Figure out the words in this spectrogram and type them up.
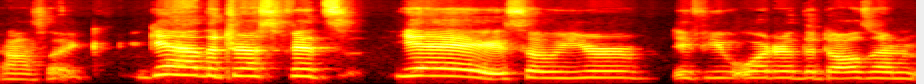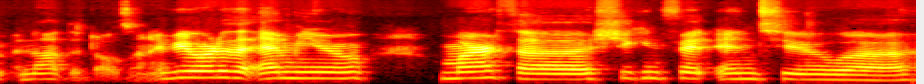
And I was like, yeah, the dress fits. Yay. So you're if you order the Dollzone not the Dollzone, if you order the MU Martha, she can fit into uh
